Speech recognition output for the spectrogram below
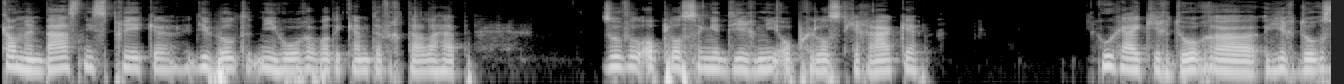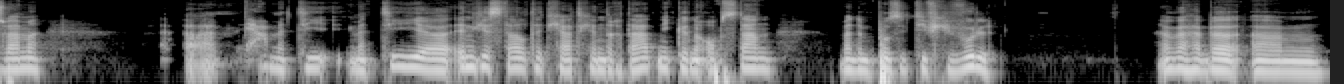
Kan mijn baas niet spreken. Die wil het niet horen wat ik hem te vertellen heb. Zoveel oplossingen die er niet opgelost geraken. Hoe ga ik hierdoor, uh, hierdoor zwemmen? Uh, ja, met die, met die uh, ingesteldheid gaat je inderdaad niet kunnen opstaan met een positief gevoel. En we hebben um,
